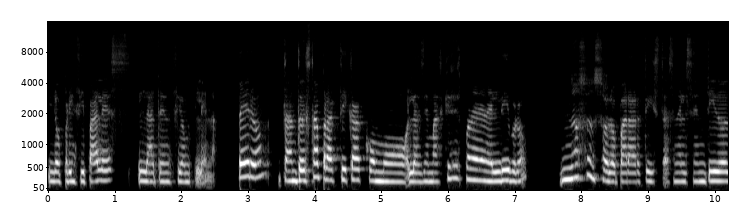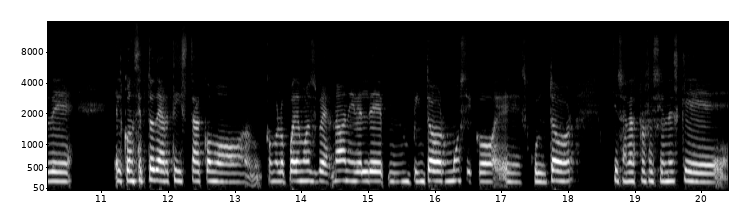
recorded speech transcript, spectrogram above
lo principal es la atención plena. Pero tanto esta práctica como las demás que se exponen en el libro no son solo para artistas en el sentido de el concepto de artista como, lo podemos ver, ¿no? A nivel de pintor, músico, escultor, que son las profesiones que,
